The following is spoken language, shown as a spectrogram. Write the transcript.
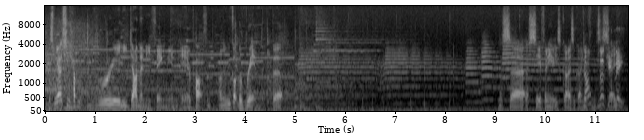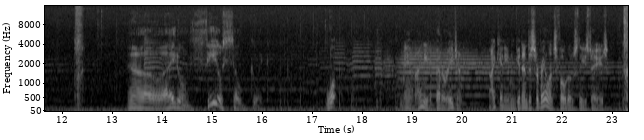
Because we actually haven't really done anything in here, apart from... I mean, we've got the rib, but... Let's, uh, let's see if any of these guys have got anything to say. At me. Oh, I don't feel so good. What? Man, I need a better agent. I can't even get into surveillance photos these days.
